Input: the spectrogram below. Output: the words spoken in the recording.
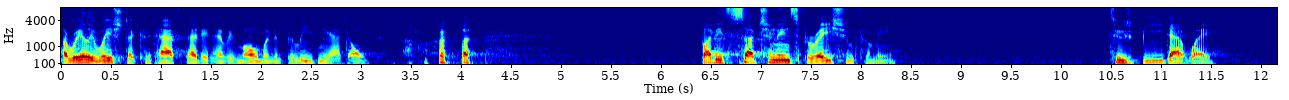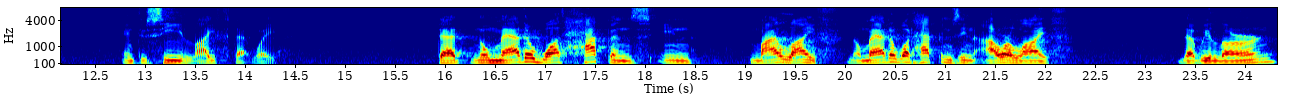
I really wished I could have that in every moment, and believe me, I don't. but it's such an inspiration for me to be that way and to see life that way. That no matter what happens in my life, no matter what happens in our life, that we learn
